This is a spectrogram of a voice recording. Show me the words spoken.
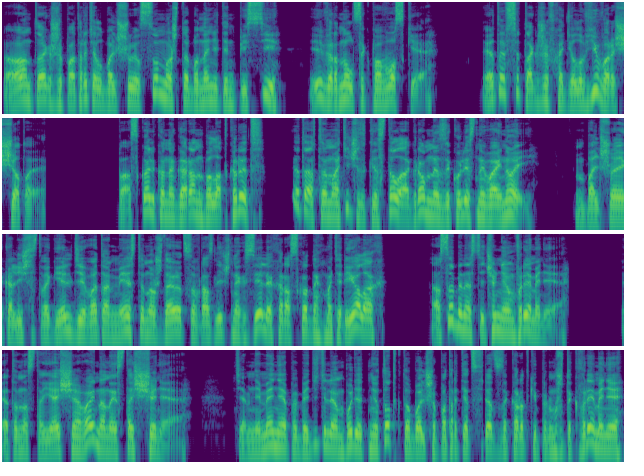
Он также потратил большую сумму, чтобы нанять NPC и вернулся к повозке. Это все также входило в его расчёты. Поскольку Нагаран был открыт, это автоматически стало огромной закулисной войной. Большое количество гильдий в этом месте нуждаются в различных зельях и расходных материалах, особенно с течением времени. Это настоящая война на истощение. Тем не менее, победителем будет не тот, кто больше потратит средств за короткий промежуток времени,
